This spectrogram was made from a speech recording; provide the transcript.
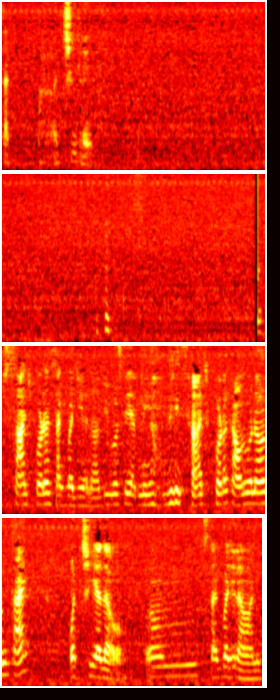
શાકભાજી લઈ સાંજ પડે શાકભાજી આવે દિવસે આવતી સાંજ પડે, ખાવાનું બનાવવાનું થાય. પછી યાદ આવો. શાકભાજી લાવવાની.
